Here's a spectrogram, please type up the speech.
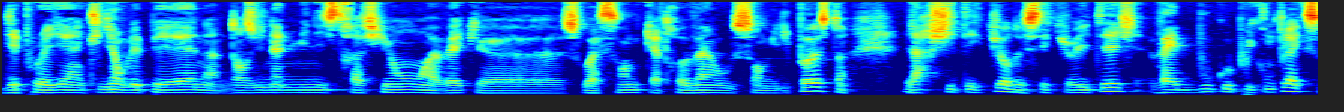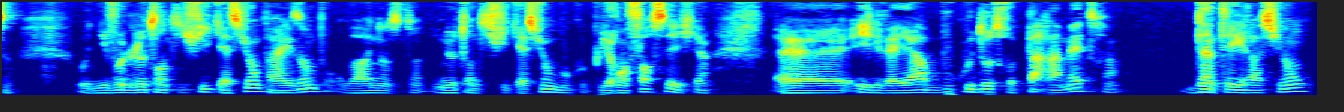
Déployer un client VPN dans une administration avec 60, 80 ou 100 000 postes, l'architecture de sécurité va être beaucoup plus complexe. Au niveau de l'authentification, par exemple, on va avoir une, authentification beaucoup plus renforcée. Euh, il va y avoir beaucoup d'autres paramètres d'intégration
